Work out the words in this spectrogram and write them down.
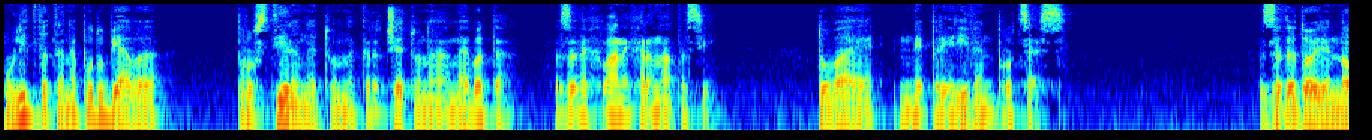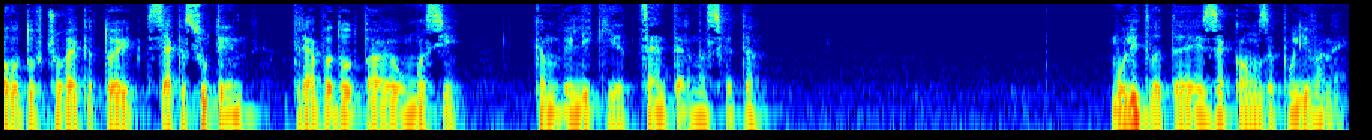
Молитвата наподобява простирането на кръчето на амебата, за да хване храната си. Това е непреривен процес. За да дойде новото в човека, той всяка сутрин трябва да отправя ума си към великия център на света. Молитвата е закон за поливане.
